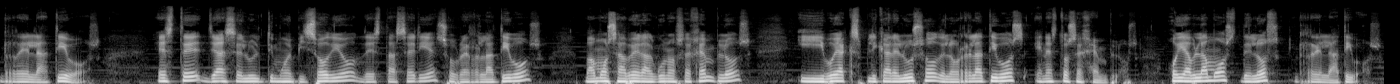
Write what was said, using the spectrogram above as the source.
relativos. Este ya es el último episodio de esta serie sobre relativos. Vamos a ver algunos ejemplos y voy a explicar el uso de los relativos en estos ejemplos. Hoy hablamos de los relativos.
